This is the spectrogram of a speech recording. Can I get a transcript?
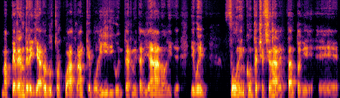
ma per rendere chiaro tutto il quadro, anche politico, interno italiano, li, li, fu un incontro eccezionale, tanto che eh,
